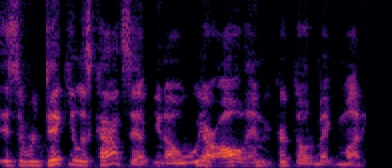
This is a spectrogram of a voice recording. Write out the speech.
it's a ridiculous concept. You know, we are all into crypto to make money.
